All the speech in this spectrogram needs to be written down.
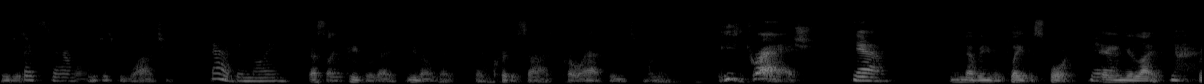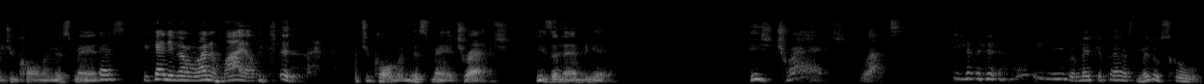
They just That's terrible. they just be watching. Yeah, it'd be annoying. That's like people that you know that that criticize pro athletes when. He's trash. Yeah. You never even played the sport day Yeah. in your life, but you calling this man Yes. You can't even run a mile. but you calling this man trash. He's in the NBA. He's trash. What? He didn't even make it past middle school.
